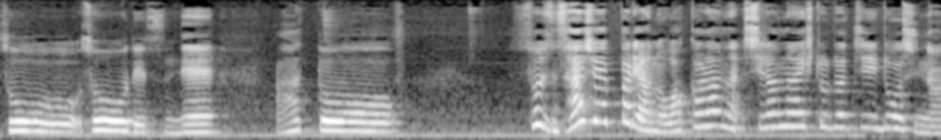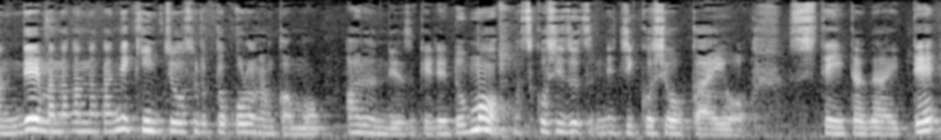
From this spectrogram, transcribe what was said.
そうそうですね。あとそうですね。最初やっぱりあの分からない知らない人たち同士なんで、まあ、なかなかね緊張するところなんかもあるんですけれども、まあ、少しずつね自己紹介をしていただいて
